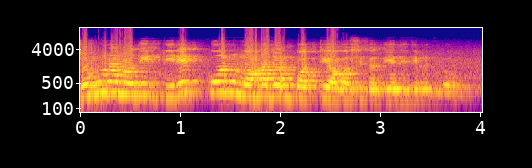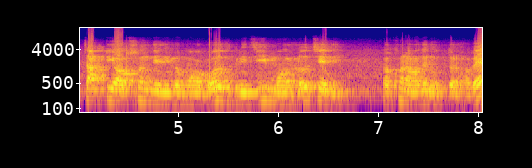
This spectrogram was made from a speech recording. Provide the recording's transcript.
যমুনা নদীর তীরে কোন মহাজন পথটি অবস্থিত? দিয়ে দিল চারটি অপশন দিয়ে দিল, মগধ, ব্রিজি, মল্ল চেদি তখন আমাদের উত্তর হবে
